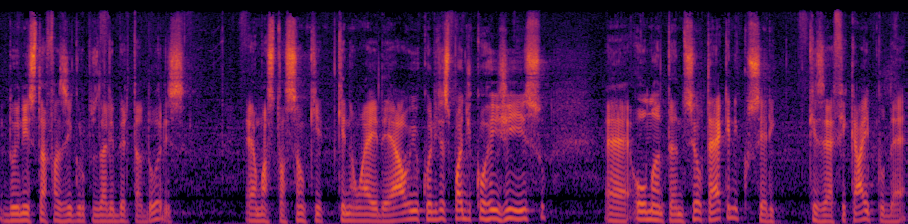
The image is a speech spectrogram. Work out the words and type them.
do início da fase de grupos da Libertadores. É uma situação que, que não é ideal e o Corinthians pode corrigir isso é, ou mantendo seu técnico, se ele quiser ficar e puder,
